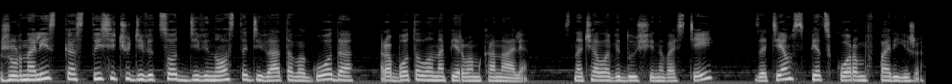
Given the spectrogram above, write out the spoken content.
Журналистка с 1999 года работала на Первом канале. Сначала ведущей новостей, затем спецкором в Париже.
